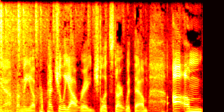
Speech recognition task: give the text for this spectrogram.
Yeah, from the uh, perpetually outraged. Let's start with them. Uh, um,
